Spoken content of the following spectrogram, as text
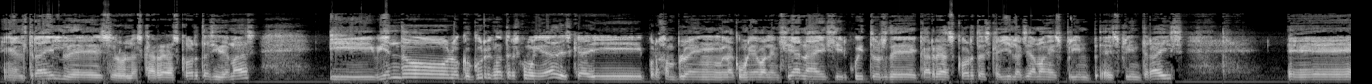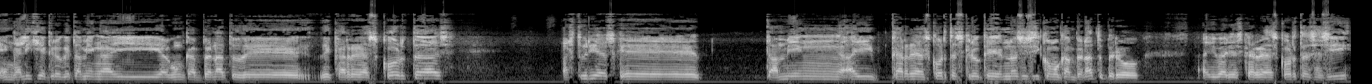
en el trail, de, sobre las carreras cortas y demás. Y viendo lo que ocurre en otras comunidades, que hay, por ejemplo, en la comunidad valenciana hay circuitos de carreras cortas que allí las llaman sprint, sprint trails. Eh, en Galicia creo que también hay algún campeonato de, de carreras cortas. Asturias que también hay carreras cortas, creo que no sé si como campeonato, pero hay varias carreras cortas así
